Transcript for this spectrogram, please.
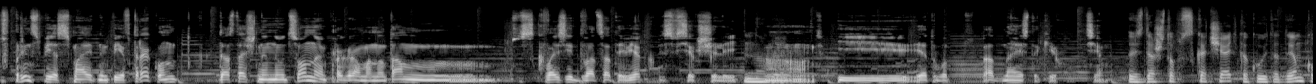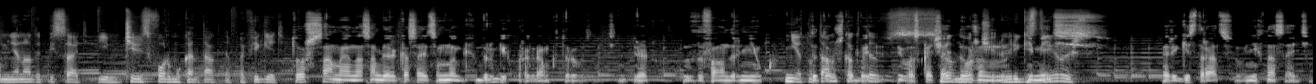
в принципе, если смотреть на PF-трек, он достаточно инновационная программа, но там сквозит 20 век из всех щелей. Ну, вот. И это вот одна из таких тем. То есть, да, чтобы скачать какую-то демку, мне надо писать им через форму контактов, офигеть. То же самое, на самом деле, касается многих других программ, которые вы знаете. Например, The Founder Nuke. Нет, ну Для там того, чтобы его скачать, должен иметь регистрацию в них на сайте.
